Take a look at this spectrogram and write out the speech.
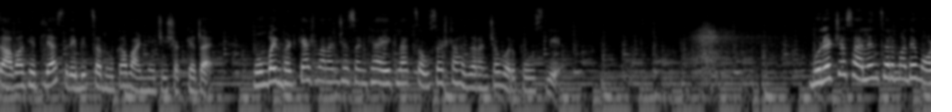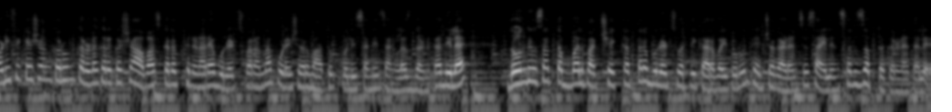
चावा घेतल्यास रेबीजचा धोका वाढण्याची शक्यता आहे. मुंबईत भटक्या श्वानांची संख्या एक लाख चौसष्ट हजारांच्या वर पोहोचली आहे. बुलेटच्या सायलेन्सरमध्ये मॉडिफिकेशन करून कर्णकर्कश आवाज करत फिरणाऱ्या बुलेट्सवारांना पुणे शहर वाहतूक पोलिसांनी चांगलाच दणका दिलाय. दोन दिवसात तब्बल पाचशे एकाहत्तर बुलेट्सवरती कारवाई करून त्यांच्या गाड्यांचे सायलेन्सर जप्त करण्यात आले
